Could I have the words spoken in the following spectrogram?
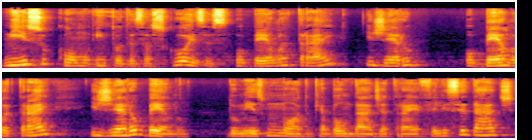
Nisso, como em todas as coisas, o belo atrai e gera o, o belo atrai e gera o belo, do mesmo modo que a bondade atrai a felicidade,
